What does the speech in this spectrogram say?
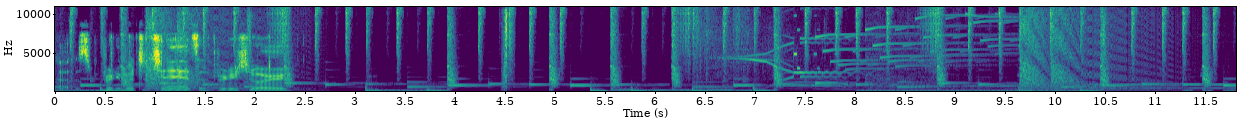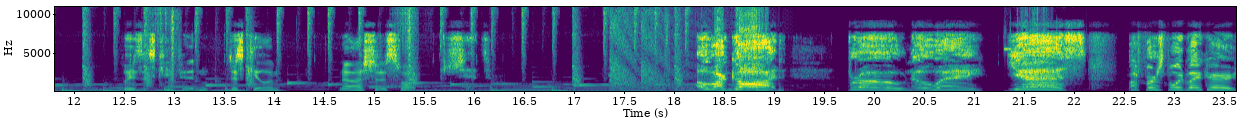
That was pretty much a chance, I'm pretty sure. Please just keep hitting. Just kill him. No, I should have swapped. Shit. Oh my god! Bro, no way! Yes! My first Voidwaker!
